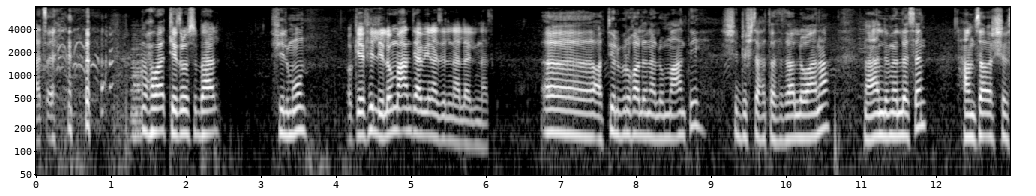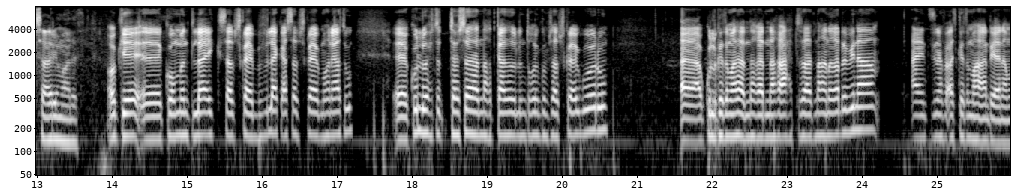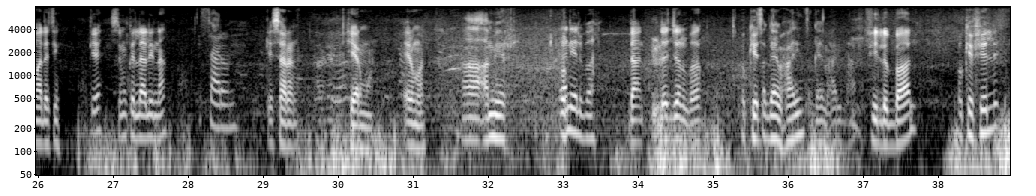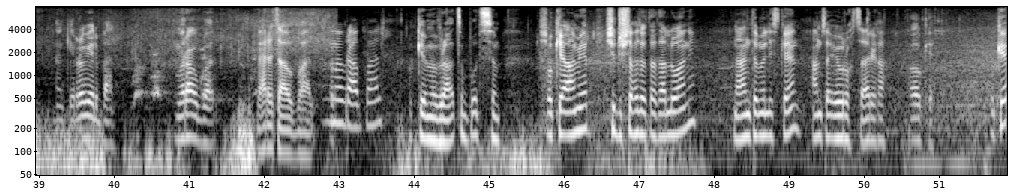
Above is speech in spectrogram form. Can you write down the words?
ቃፀ ምሕዋት ቴድሮስ ዝበሃል ፊልሞን ኦኬ ፊሊ ሎማ ዓንቲ ኣብና ዘለና ላሊና ኣብቲ ልብሩኽ ኣለና ሎማዓንቲ ሽዱሽተ ሕቶታት ኣለዋና ንዓንዲ መለሰን 50 ቅርሺ ክስዕሪ ማለት እዩ ኦኬ ኮመንት ላይክ ሰብስክራይብ ብፍላይ ከዓ ሰብስክራይብ ምክንያቱ ኩሉ ትሕዝቶታትና ክትከታተሉ እንተኮይንኩም ሰብስክራይብ ግበሩ ኣብ ኩሉ ከተማታት እናኸድና ከዓ ሕቶታትና ክንቐርብ ኢና ዓይነት ዝነፍዐት ከተማ ከዓ ንሪኣ ኢና ማለት እዩ ኦኬ ስም ክላሊና ሳሮን ኬሰረን ሄርሞን ኤርሞን ኣሚር ዳንኤል ይበሃል ዳን ደጀን በሃል ኦኬ ፀጋይ መሓሪ ፀጋይ መሓሪ ይበሃል ፊል ይበሃል ኦኬ ፊሊ አንቂ ሮቤል ይበሃል ምራው በሃል ብሕረሳብ በሃል መብራቅ በሃል ኦኬ መብራቅ ፅቡቅ ስም ኦኬ ኣሚር ሽዱሽተ ሕቶታት ኣለዋኒ ንኣንተ መሊስካየን 50 ኤውሮ ክትስዕሪ ኢኻ ኦኬ ኦኬ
